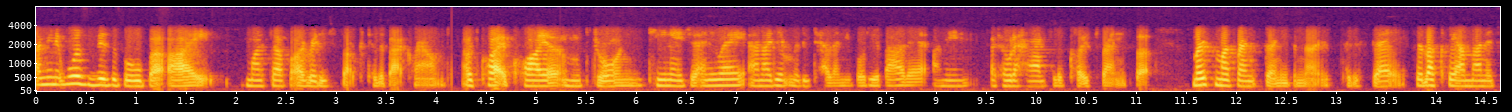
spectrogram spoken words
I mean, it was visible, but I myself, I really stuck to the background. I was quite a quiet and withdrawn teenager anyway, and I didn't really tell anybody about it. I mean, I told a handful of close friends, but most of my friends don't even know to this day. So luckily, I managed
